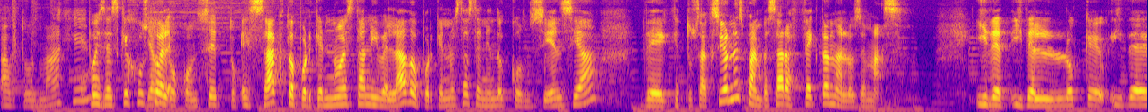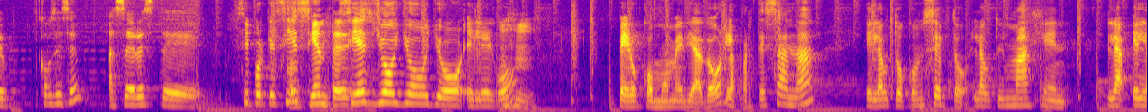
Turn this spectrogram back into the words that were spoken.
autoimagen pues es que justo el autoconcepto. exacto, porque no está nivelado, porque no estás teniendo conciencia de que tus acciones para empezar afectan a los demás y de, y de lo que, y de, ¿cómo se dice? Hacer este... Sí, porque si es, si es yo, yo, yo, el ego, pero como mediador, la parte sana, el autoconcepto, la autoimagen, la, el,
